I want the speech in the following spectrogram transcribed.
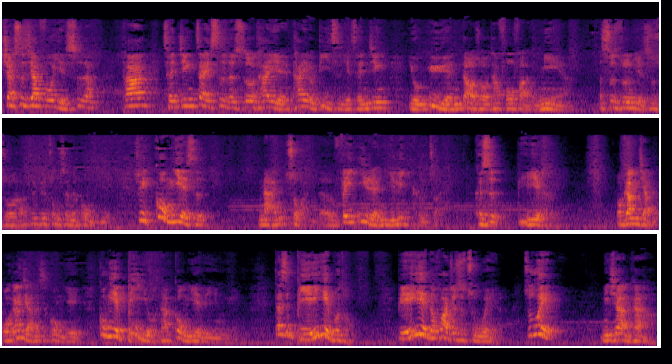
像释迦佛也是啊，他曾经在世的时候，他也他有弟子也曾经有预言到说，他佛法的灭啊。世尊也是说，这就众生的共业，所以共业是难转的，非一人一力可转。可是别业可以。我刚讲，我刚讲的是共业，共业必有它共业的因缘，但是别业不同。别业的话就是诸位了。诸位，你想想看啊，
